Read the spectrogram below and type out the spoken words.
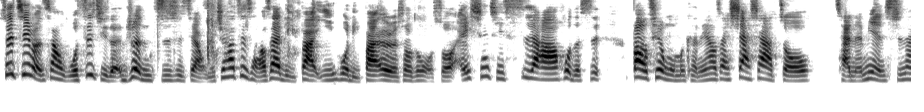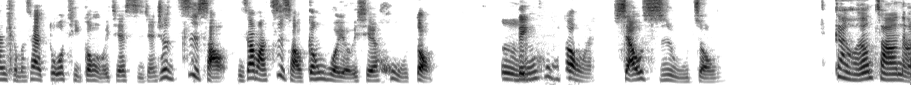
所以基本上我自己的认知是这样，我觉得他至少要在礼拜一或礼拜二的时候跟我说，哎，星期四啊，或者是抱歉，我们可能要在下下周才能面试，那你可能再多提供我一些时间，就是至少你知道吗？至少跟我有一些互动，嗯，零互动，哎，消失无踪。干，好像渣男，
